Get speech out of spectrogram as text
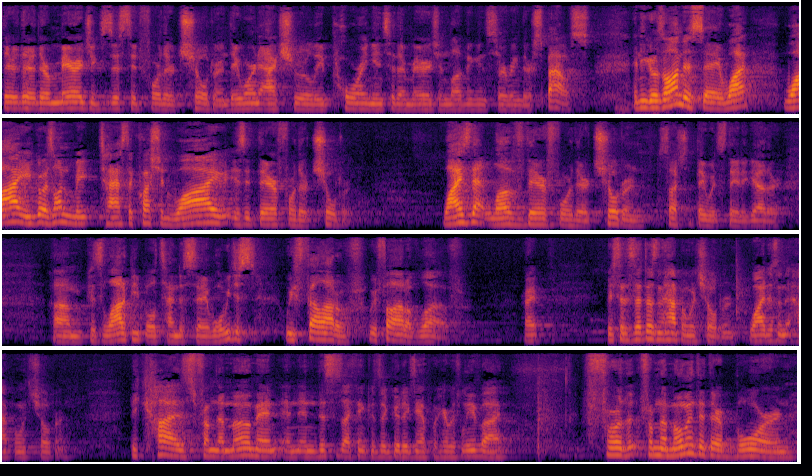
their, their, their marriage existed for their children. They weren't actually pouring into their marriage and loving and serving their spouse. And he goes on to say, why, why he goes on to, make, to ask the question, why is it there for their children? Why is that love there for their children such that they would stay together? Because um, a lot of people tend to say, well, we just, we fell out of, we fell out of love, right? He says that doesn't happen with children. Why doesn't it happen with children? Because from the moment, and, and this is, I think, is a good example here with Levi, for the, from the moment that they're born,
